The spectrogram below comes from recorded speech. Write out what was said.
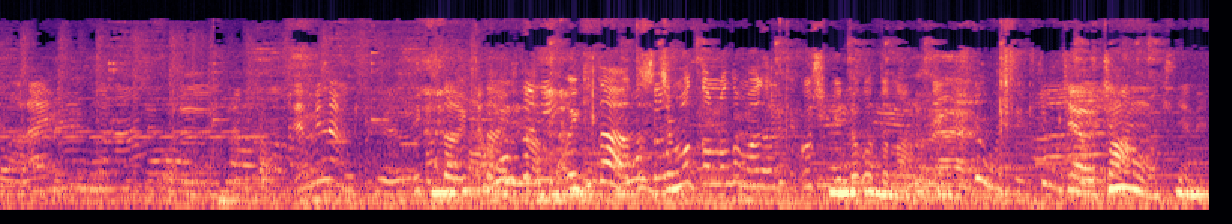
も来年かなえみなみ来てる行きたい行きたい行きたい行きたい私地元の友達の結婚式行ったことないじゃあうちの方も来てね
